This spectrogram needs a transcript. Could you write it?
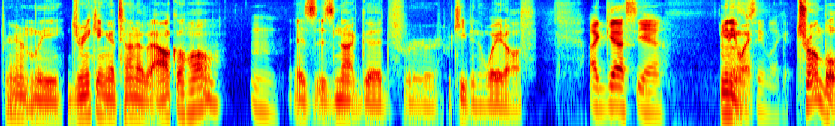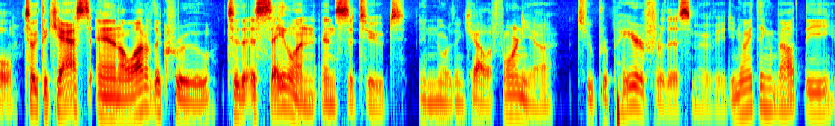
apparently drinking a ton of alcohol Mm. is is not good for, for keeping the weight off. I guess. Yeah. Anyway, like it. Trumbull took the cast and a lot of the crew to the Esalen Institute in Northern California to prepare for this movie. Do you know anything about the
